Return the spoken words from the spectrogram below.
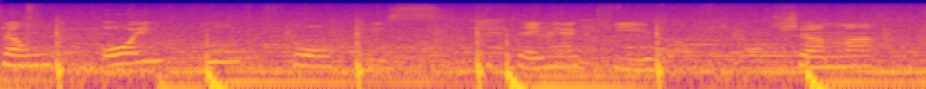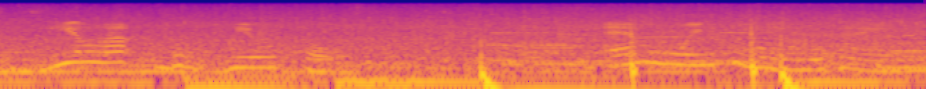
São oito torres que tem aqui. Chama Vila do Hilton. É muito lindo, gente.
